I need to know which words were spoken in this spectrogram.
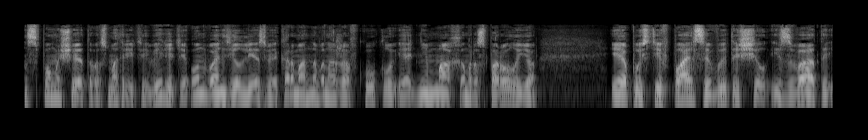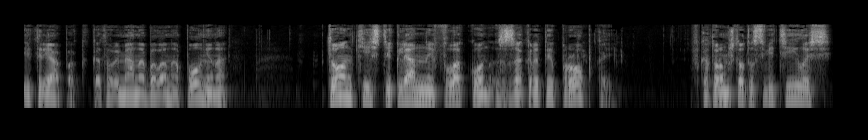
«С помощью этого, смотрите, видите, он вонзил лезвие карманного ножа в куклу и одним махом распорол ее, и, опустив пальцы, вытащил из ваты и тряпок, которыми она была наполнена, тонкий стеклянный флакон с закрытой пробкой, в котором что-то светилось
